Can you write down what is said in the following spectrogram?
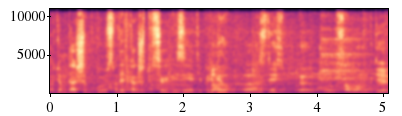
пойдем дальше, будем смотреть, как же тут все, извините, я Да, перебил. э, здесь э, ну, салон, где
